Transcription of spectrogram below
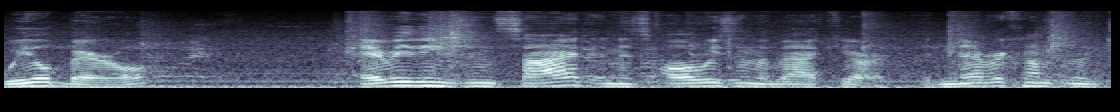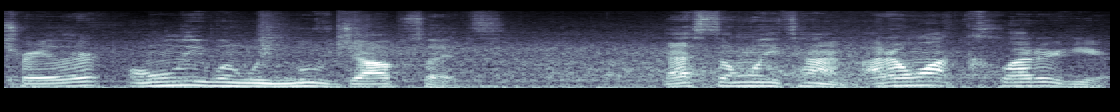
wheelbarrow. Everything's inside and it's always in the backyard. It never comes in the trailer, only when we move job sites. That's the only time. I don't want clutter here.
